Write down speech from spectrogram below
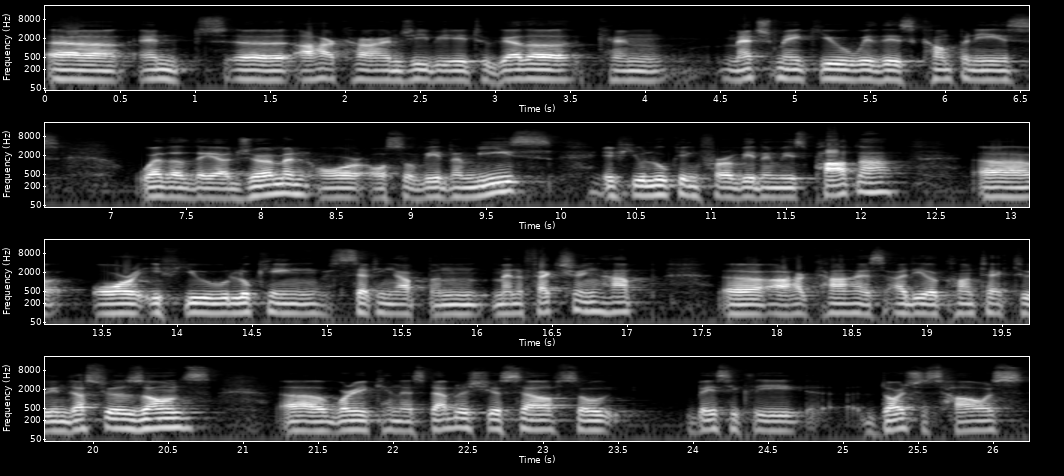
uh, and uh, AHK and GBA together can matchmake you with these companies, whether they are German or also Vietnamese, if you're looking for a Vietnamese partner, uh, or if you're looking setting up a manufacturing hub. Uh, AHK has ideal contact to industrial zones uh, where you can establish yourself. So basically, Deutsches Haus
